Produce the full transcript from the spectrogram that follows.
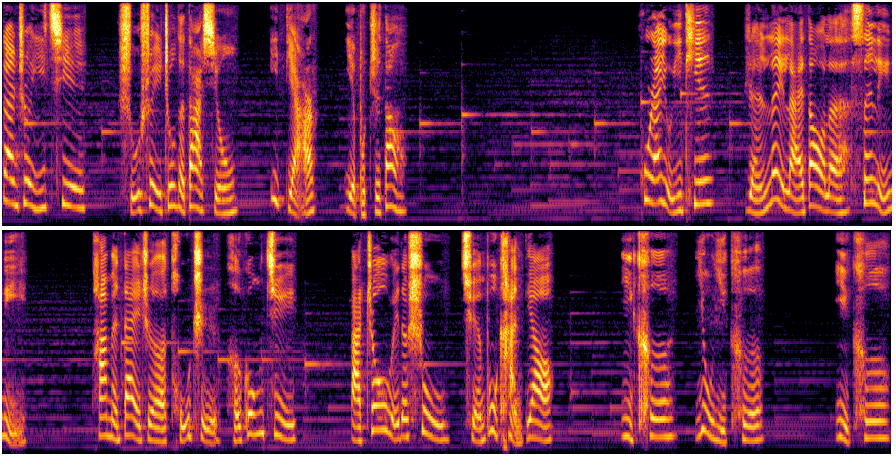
但这一切，熟睡中的大熊一点儿也不知道。忽然有一天，人类来到了森林里。他们带着图纸和工具，把周围的树全部砍掉，一棵又一棵，一棵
